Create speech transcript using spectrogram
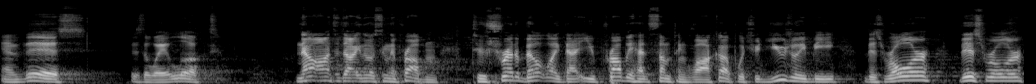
and this is the way it looked. Now on to diagnosing the problem to shred a belt like that, you probably had something lock up, which would usually be this roller, this roller,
